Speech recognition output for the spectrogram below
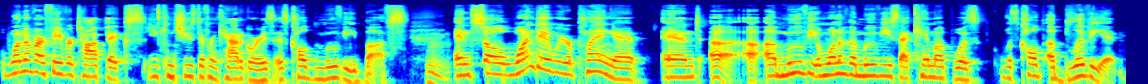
One of our favorite topics, you can choose different categories, is called movie buffs. Hmm. And so one day we were playing it, and uh, a, a movie, one of the movies that came up was was called Oblivion.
